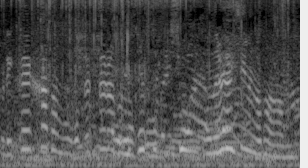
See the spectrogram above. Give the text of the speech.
우리 클카도 보고 빼빼로도 먹고 오늘 할 수 있는 거다 하면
